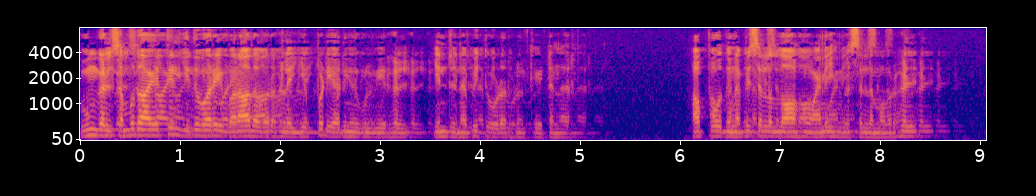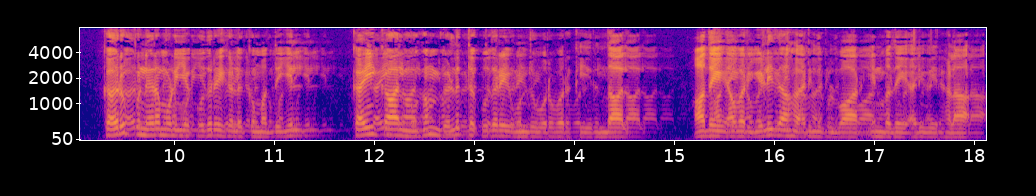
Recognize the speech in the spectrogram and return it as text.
உங்கள் சமுதாயத்தில் இதுவரை வராதவர்களை எப்படி அறிந்து கொள்வீர்கள்? என்று நபி தோழர்கள் கேட்டனர். அப்போது நபி சொல்லாஹும் அலஹி வசல்லம் அவர்கள் கருப்பு நிறமுடைய குதிரைகளுக்கு மத்தியில் கை கால் முகம் வெளுத்த குதிரை ஒன்று ஒருவருக்கு இருந்தால் அதை அவர் எளிதாக அறிந்து கொள்வார் என்பதை அறிவீர்களா?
